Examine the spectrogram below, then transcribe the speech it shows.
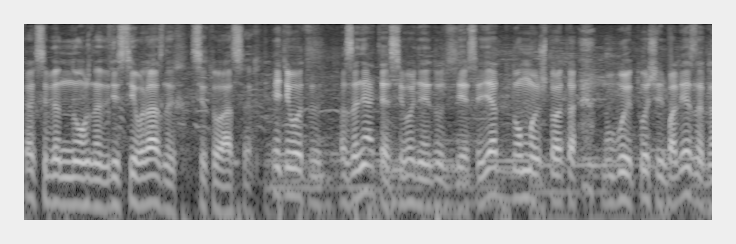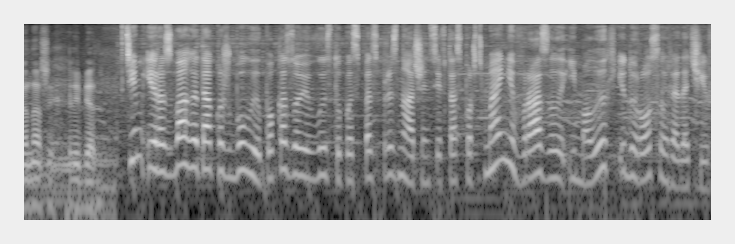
как себя нужно вести в разных ситуациях. Эти вот занятия сегодня идут здесь. И я думаю, что это будет очень полезно для наших ребят. Втім, і розваги також були. Показові виступи спецпризначенців та спортсменів вразили і малих, і дорослих глядачів.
